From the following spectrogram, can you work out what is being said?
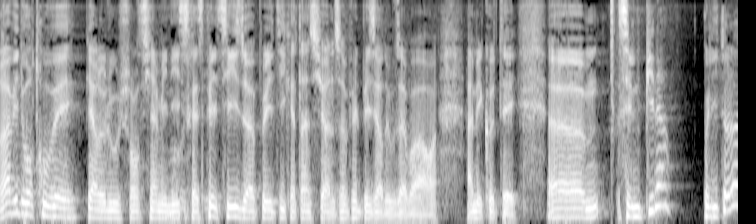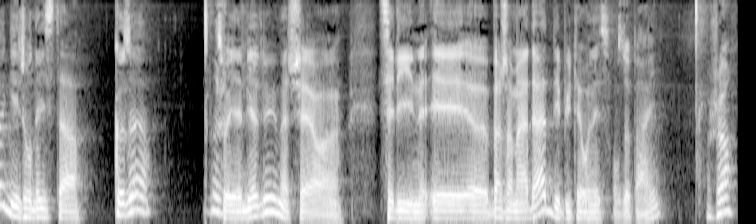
ravi de vous retrouver. Pierre Lelouch, ancien ministre et spécialiste de la politique internationale. Ça me fait le plaisir de vous avoir à mes côtés. Euh, c'est une pina, politologue et journaliste à causeur. Soyez la bienvenue, ma chère euh, Céline. Et euh, Benjamin Haddad, député Renaissance de Paris. Bonjour.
